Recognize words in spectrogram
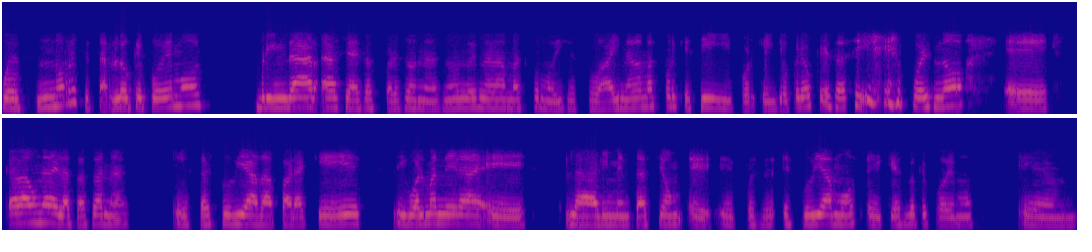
pues no recetar, lo que podemos brindar hacia esas personas, ¿no? No es nada más como dices tú, ay, nada más porque sí, porque yo creo que es así, pues no, eh, cada una de las asanas está estudiada para que de igual manera la alimentación, pues estudiamos qué es lo que podemos em,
